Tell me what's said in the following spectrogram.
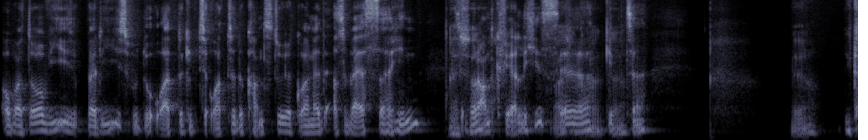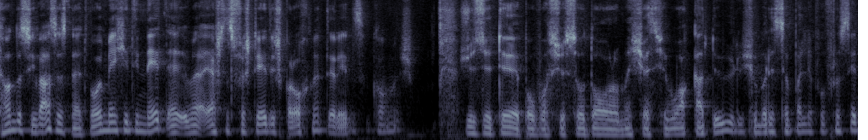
Aber da wie Paris, wo du Orte, da gibt es ja Orte, da kannst du ja gar nicht als Weißer hin, so so. brandgefährlich ist. Weiß ich Ja, nicht, gibt's ja. Ja. Ich kann das, ich weiß es nicht. Wo möchte ich die nicht? Äh, Erstens verstehe ich die Sprache nicht, die reden so komisch. Je sais pas, was je so da, mais je suis wakadul, je me sais pas le français.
